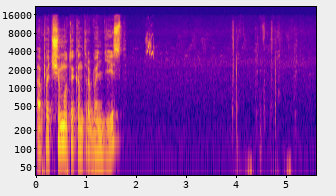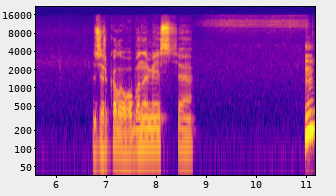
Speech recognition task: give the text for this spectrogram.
А почему ты контрабандист? Зеркало оба на месте. Хм,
